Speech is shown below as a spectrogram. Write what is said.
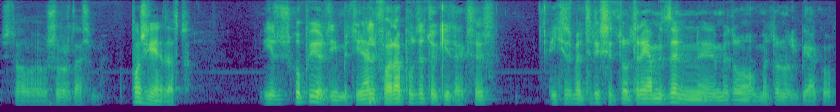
στο, στο πρωτάθλημα; Πώς γίνεται αυτό; Γιατί σου έχω πει ότι με την άλλη φορά που δεν το κοίταξες, είχες μετρήσει το 3-0 με, το, με τον Ολυμπιακό.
